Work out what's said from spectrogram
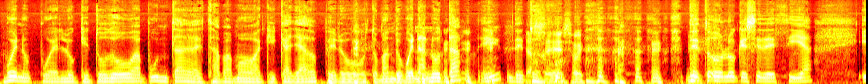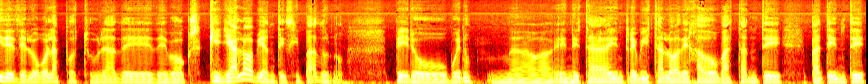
Bueno, pues lo que todo apunta, estábamos aquí callados, pero tomando buena nota ¿eh? de, todo, de todo lo que se decía y desde luego las posturas de, de, Vox, que ya lo había anticipado, ¿no? Pero bueno, mm, en esta entrevista lo ha dejado bastante patente,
